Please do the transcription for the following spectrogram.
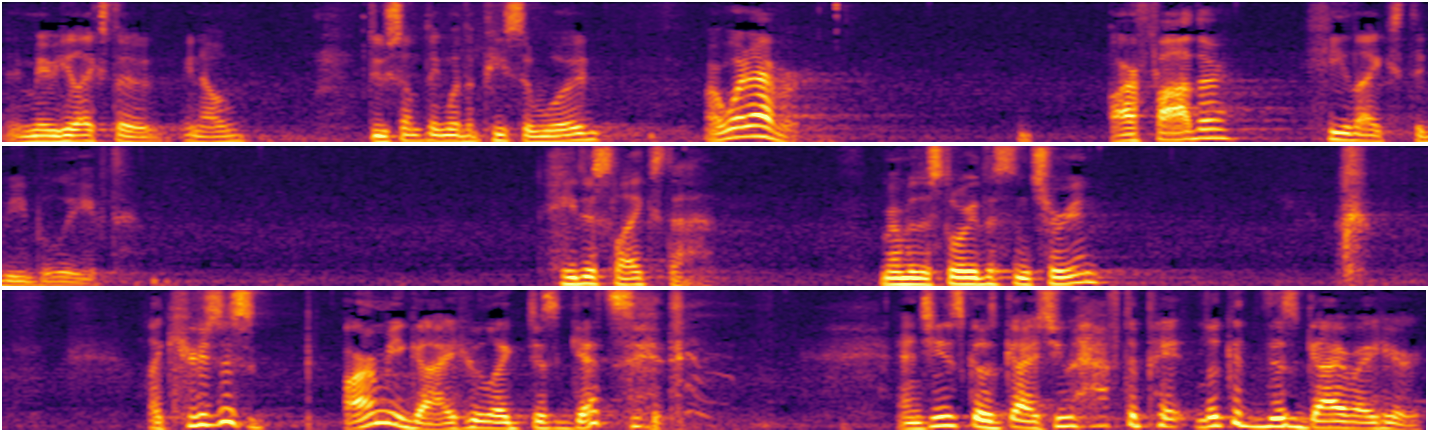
Maybe he likes to, you know, do something with a piece of wood or whatever. Our Father, he likes to be believed. He just likes that. Remember the story of the centurion? like, here's this army guy who, like, just gets it. and Jesus goes, Guys, you have to pay. Look at this guy right here.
